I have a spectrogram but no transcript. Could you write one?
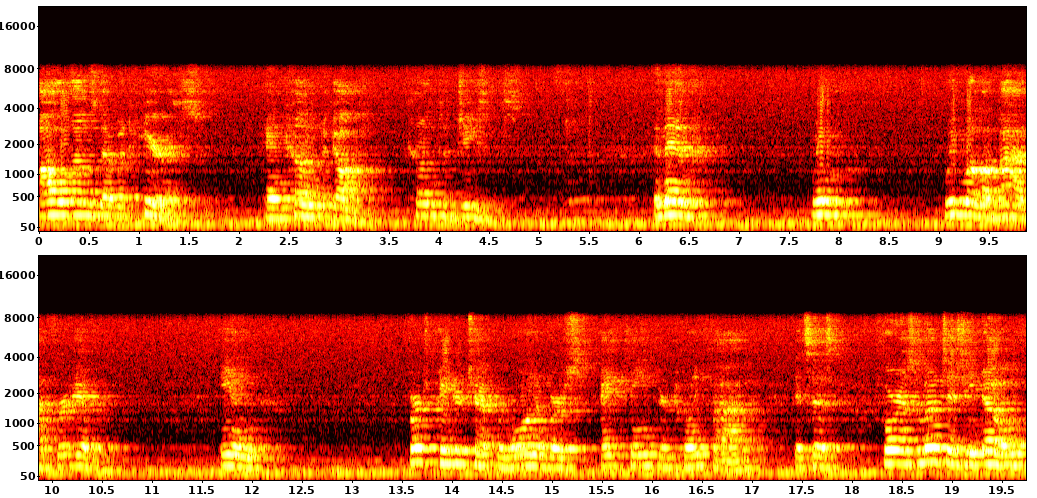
all those that would hear us and come to God, come to Jesus. And then we, we will abide forever. In 1 Peter chapter 1 and verse 18 through 25, it says, For as much as ye know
